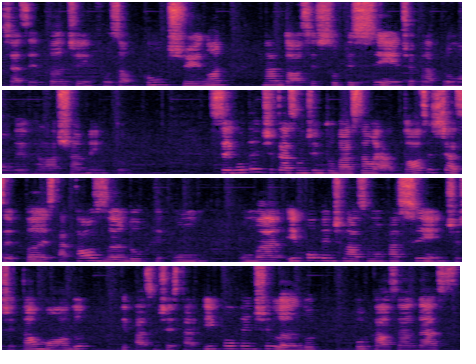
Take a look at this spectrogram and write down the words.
diazepam de infusão contínua, na dose suficiente para promover relaxamento. Segunda indicação de intubação é a dose de diazepam está causando um, uma hipoventilação no paciente, de tal modo que o paciente está hipoventilando por causa das,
